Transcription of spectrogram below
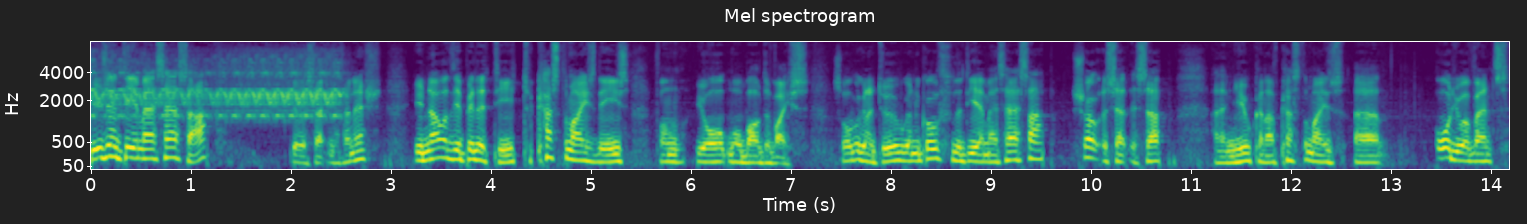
Using the DMSS app, give a second to finish, you now have the ability to customize these from your mobile device. So what we're going to do, we're going to go through the DMSS app, show how to set this up, and then you can have customized uh, audio events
